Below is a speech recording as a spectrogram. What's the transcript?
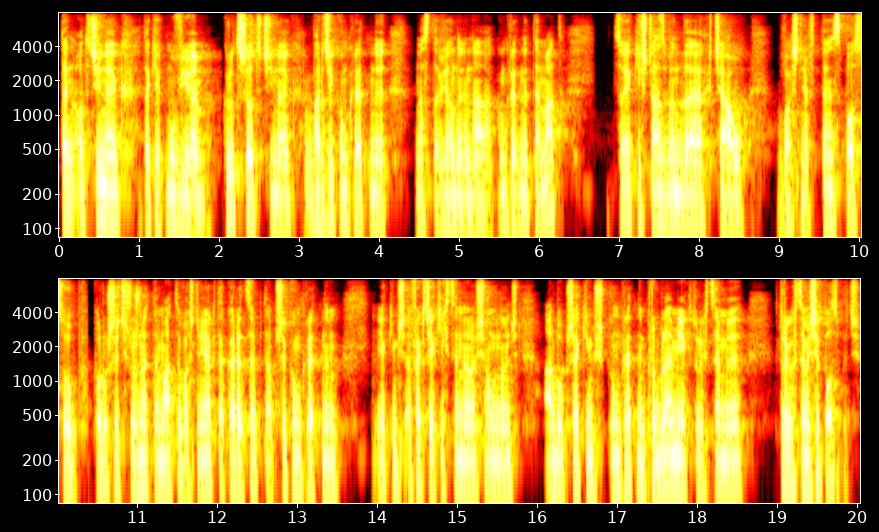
ten odcinek, tak jak mówiłem, krótszy odcinek, bardziej konkretny, nastawiony na konkretny temat. Co jakiś czas będę chciał właśnie w ten sposób poruszyć różne tematy, właśnie jak taka recepta przy konkretnym jakimś efekcie, jaki chcemy osiągnąć, albo przy jakimś konkretnym problemie, który chcemy, którego chcemy się pozbyć.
